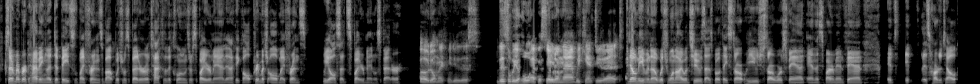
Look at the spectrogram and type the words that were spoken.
Because I remember having uh, debates with my friends about which was better, Attack of the Clones or Spider Man, and I think all pretty much all of my friends we all said Spider Man was better. Oh, don't make me do this. This will be a whole episode on that. We can't do that. I don't even know which one I would choose as both a Star huge Star Wars fan and a Spider Man fan. It's it, it's hard to tell.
